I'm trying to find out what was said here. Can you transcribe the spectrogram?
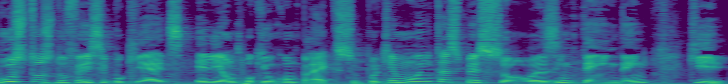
custos do Facebook Ads ele é um pouquinho complexo, porque muitas pessoas entendem que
